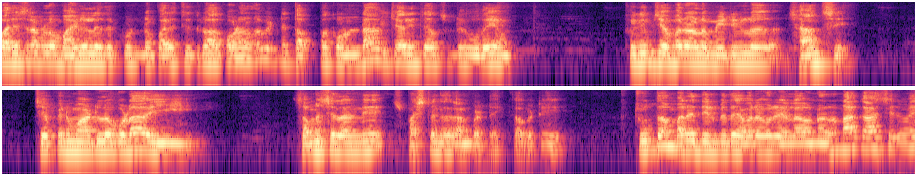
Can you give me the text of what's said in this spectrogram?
పరిశ్రమలో మహిళలు ఎదుర్కొంటున్న పరిస్థితులు ఆ కోణంలో వీటిని తప్పకుండా విచారించాల్సి ఉంటుంది ఉదయం ఫిలిం చేంబర్ వాళ్ళ మీటింగ్లో ఝాన్సీ చెప్పిన మాటలో కూడా ఈ సమస్యలన్నీ స్పష్టంగా కనపడ్డాయి. కాబట్టి చూద్దాం మరి దీని మీద ఎవరెవరు ఎలా ఉన్నారో. నాకు ఆశ్చర్యమే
